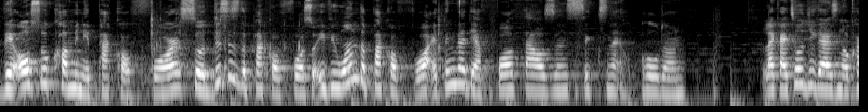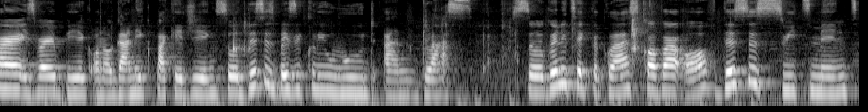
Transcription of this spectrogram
They also come in a pack of four. So this is the pack of four. So if you want the pack of four, I think that they are 4,600. Hold on. Like I told you guys, Nokware is very big on organic packaging. So this is basically wood and glass. So we're going to take the glass cover off. This is sweet mint,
